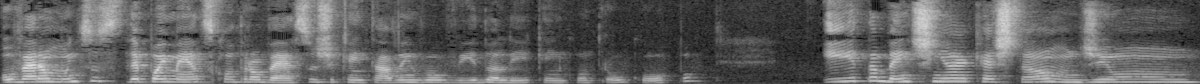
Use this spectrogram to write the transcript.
Houveram muitos depoimentos controversos de quem estava envolvido ali, quem encontrou o corpo. E também tinha a questão de um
